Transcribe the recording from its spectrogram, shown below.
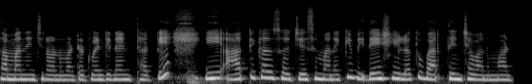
సంబంధించిన అనమాట ట్వంటీ నైన్ థర్టీ ఈ ఆర్టికల్స్ వచ్చేసి మనకి విదేశీయులకు వర్తించవన్నమాట.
